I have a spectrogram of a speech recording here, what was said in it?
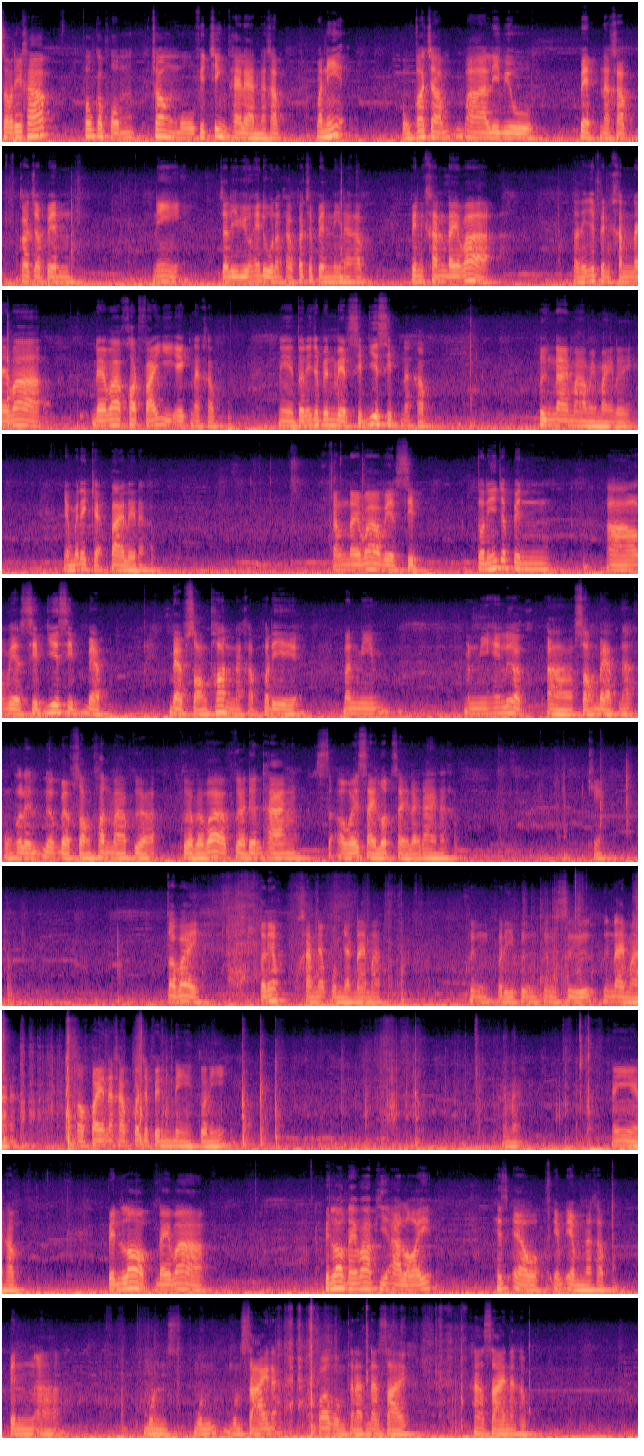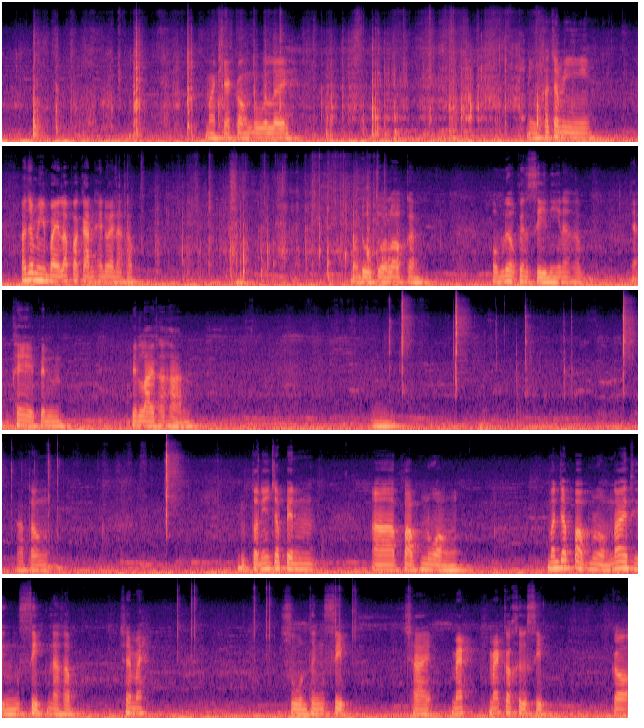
สวัสดีครับ พบกับผมช่องมูฟิชชิ่งไทยแลนด์นะครับ วันนี้ผมก็จะมารีวิวเป็ดนะครับ ก็จะเป็นนี่จะรีวิวให้ดูนะครับ ก็จะเป็นนี่นะครับ เป็นคันไดว่า ตอนนี้จะเป็นคันไดว่าไดว่าคอร์ดไฟ EX นะครับ นี่ตัวนี้จะเป็นเวท10 20นะครับเพิ่งได้มาใหม่ ๆ เลย ยังไม่ได้แกะป้ายเลยนะครับ กันไดว่าเวทสิบ ตัวนี้จะเป็นเวทสิบยี่สิบแบบแบบสองท่อนนะครับ พอดีมันมีมันมีให้เลือกอสองแบบนะ ผมก็เลยเลือกแบบสองท่อนมาเผื่อเผื่อแบบว่าเผื่อเดินทางเอาไว้ใส่รถใส่อะไรได้นะครับโอเคต่อไปตัวนี้คันนี้ผมอยากได้มากเพิ่งพอดีเพิ่งเพิ่งซื้อเพิ่งได้มานะ ต่อไปนะครับก็จะเป็นนี่ตัวนี้ ข้างในนี่ครับ เป็นลอกไดว่า เป็นลอกไดว่า PR 100 HL MM นะครับ เป็นอ่าหมุนหมุนหมุนซ้ายนะ เพราะผมถนัดด้านซ้ายข้างซ้ายนะครับ มาแกะกล่องดูกันเลยนี่เขาจะมีเขาจะมีใบรับประกันให้ด้วยนะครับ มาดูตัวลอกกัน ผมเลือกเป็นสีนี้นะครับ อยากเท่เป็นเป็นลายทหารอืมเราต้อง ตัวนี้จะเป็นอ่าปรับหน่วง มันจะปรับหน่วงได้ถึงสิบนะครับ ใช่ไหมศูนย์ถึงสิบใช่แม็กแม็กก็คือสิบก็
